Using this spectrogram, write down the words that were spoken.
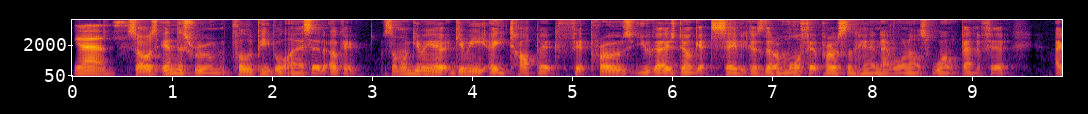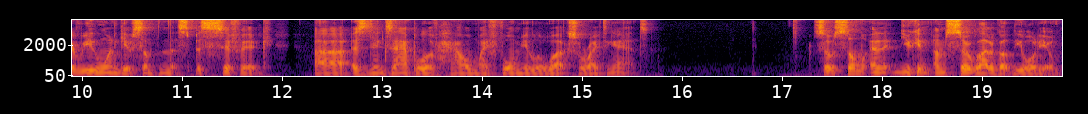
Yes. So I was in this room full of people, and I said, "Okay, someone give me a give me a topic. Fit pros, you guys don't get to say because there are more fit pros than here, and everyone else won't benefit. I really want to give something that's specific uh, as an example of how my formula works for writing ads." So some and you can. I'm so glad I got the audio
